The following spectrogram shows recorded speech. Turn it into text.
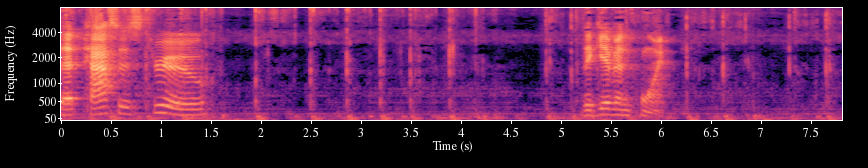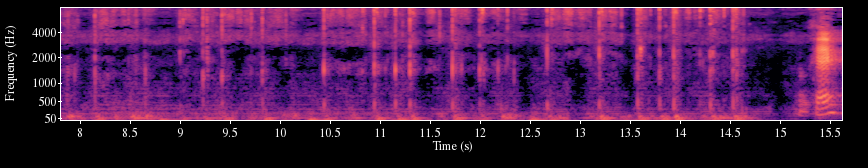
that passes through the given point. Okay?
